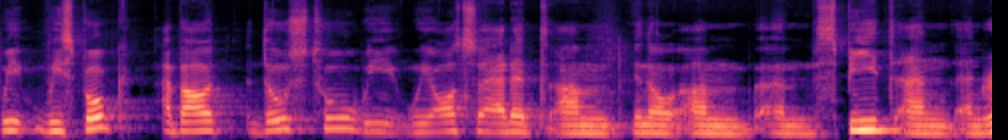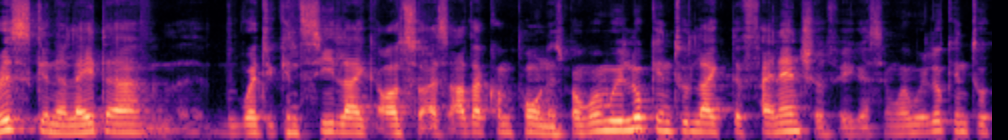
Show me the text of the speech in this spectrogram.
we we spoke about those two. We we also added, um, you know, um, um, speed and and risk in a later, what you can see like also as other components. But when we look into like the financial figures and when we look into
